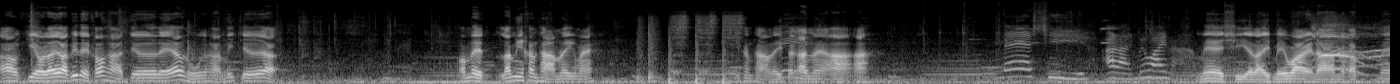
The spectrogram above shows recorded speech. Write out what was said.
อ้าวเกี่ยวอะไรล่ะพี่เด็กเขาหาเจอแล้วหนูหาไม่เจออะออมเล็ตแล้วมีคำถามอะไรอีกไหม มีคำถามอะไรอีกสักอันไหมอะอะแม่ชีอะไรไม่ว่ายน้แม่ชีอะไรไม่ว่ายน้ำนะครับ แม่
